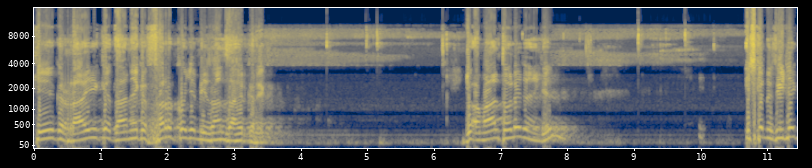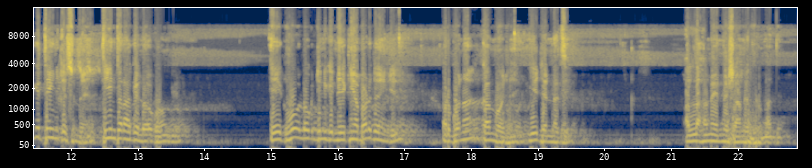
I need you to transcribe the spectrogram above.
کہ ایک رائی کے دانے کے فرق کو یہ میزان ظاہر کرے گا۔ جو امال تولے جائیں گے، اس کے نتیجے کی تین قسمیں، تین طرح کے لوگ ہوں گے۔ ایک وہ لوگ جن کی نیکیاں بڑھ جائیں گی اور گناہ کم ہو جائیں گے یہ جنت ہی اللہ ہمیں ان میں شامل فرما دے۔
